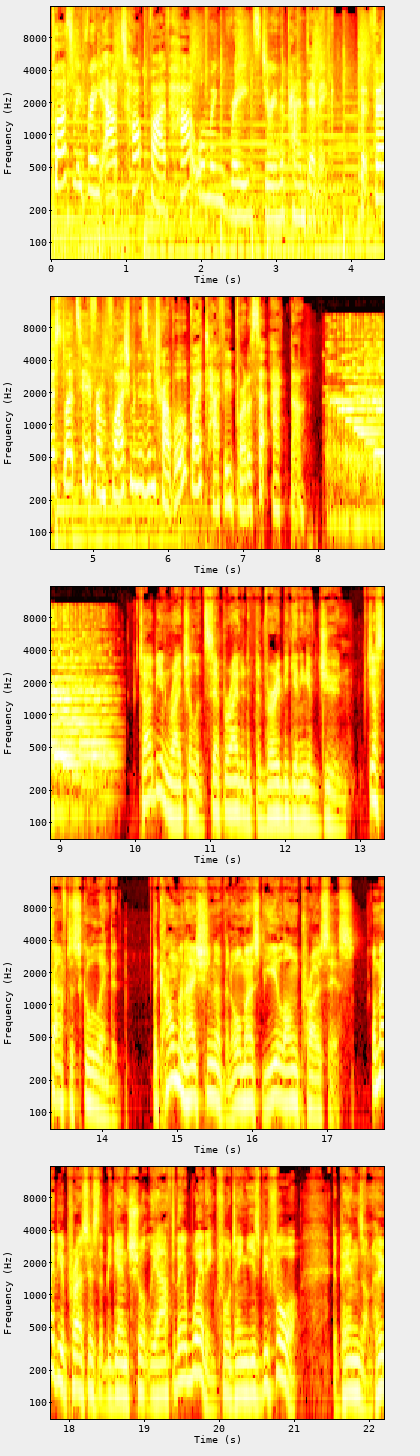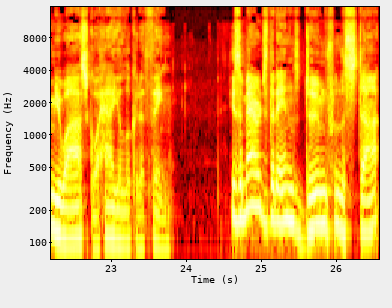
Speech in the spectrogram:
Plus, we bring our top five heartwarming reads during the pandemic. But first, let's hear from Fleishman is in Trouble by Taffy Brodesser-Akner. Toby and Rachel had separated at the very beginning of June, just after school ended. The culmination of an almost year long process. Or maybe a process that began shortly after their wedding 14 years before. Depends on whom you ask or how you look at a thing. Is a marriage that ends doomed from the start?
